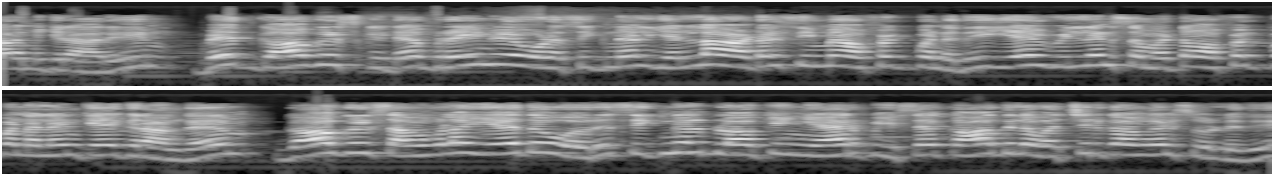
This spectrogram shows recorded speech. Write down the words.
ஆரம்பிக்கிறாரு. பெத் காகுல்ஸ் கிட்ட பிரெயின் வேவோட சிக்னல் எல்லா அடல்ட்ஸையுமே அஃபெக்ட் பண்ணுது. ஏன் வில்லன்ஸை மட்டும் அஃபெக்ட் பண்ணலன்னு கேக்குறாங்க. காகுல்ஸ் அவங்களாம் ஏதோ ஒரு சிக்னல் பிளாக்கிங் ஏர் பீஸை காதுல வச்சிருக்காங்கன்னு சொல்லுது.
